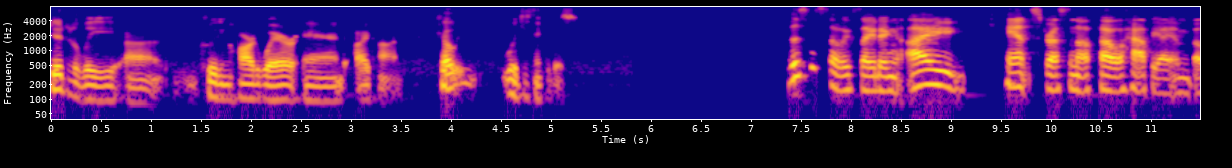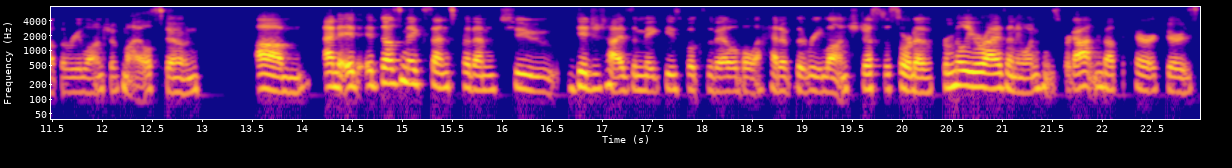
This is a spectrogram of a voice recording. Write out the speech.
digitally, uh, including hardware and icon. Kelly, what do you think of this? This is so exciting. I can't stress enough how happy I am about the relaunch of Milestone. Um, and it, it does make sense for them to digitize and make these books available ahead of the relaunch just to sort of familiarize anyone who's forgotten about the characters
